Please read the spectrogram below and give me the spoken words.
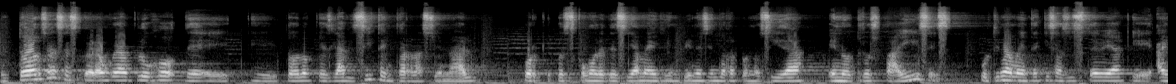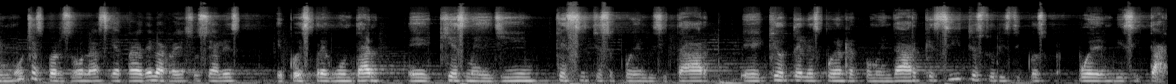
Entonces espera un gran flujo de eh, todo lo que es la visita internacional, porque pues como les decía, Medellín viene siendo reconocida en otros países. Últimamente quizás usted vea que hay muchas personas y a través de las redes sociales eh, pues preguntan eh, qué es Medellín, qué sitios se pueden visitar, qué hoteles pueden recomendar, qué sitios turísticos pueden visitar.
